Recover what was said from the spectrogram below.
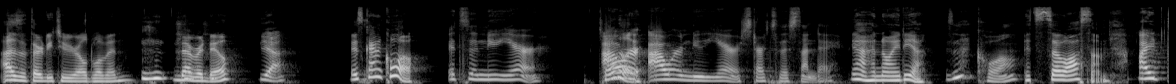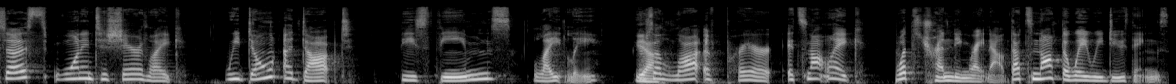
as a 32 year old woman. Never knew. Yeah. It's kind of cool. It's a new year. Totally. Our, our new year starts this Sunday. Yeah, I had no idea. Isn't that cool? It's so awesome. I just wanted to share like, we don't adopt these themes lightly. There's Yeah. a lot of prayer. It's not like what's trending right now. That's not the way we do things.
